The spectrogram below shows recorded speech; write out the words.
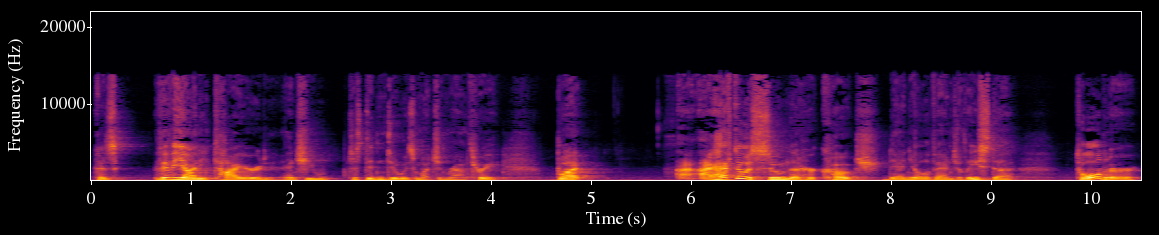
because Viviani tired and she just didn't do as much in round three. But I have to assume that her coach, Daniel Evangelista, told her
